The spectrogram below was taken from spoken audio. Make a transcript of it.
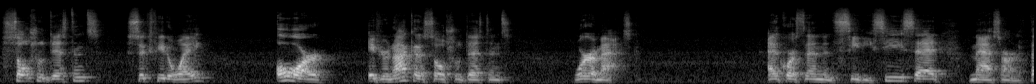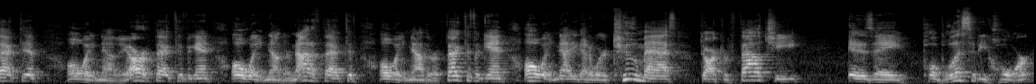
social distance, six feet away, or if you're not going to social distance, wear a mask. And of course, then the CDC said masks aren't effective. Oh, wait, now they are effective again. Oh, wait, now they're not effective. Oh, wait, now they're effective again. Oh, wait, now you got to wear two masks. Dr. Fauci is a publicity whore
